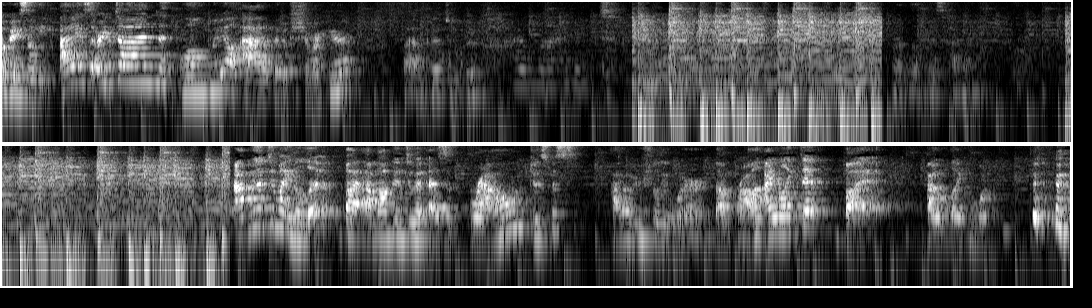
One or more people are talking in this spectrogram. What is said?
Okay, so the eyes are done. Well, maybe I'll add a bit of shimmer here, but I'm gonna do a bit of highlight. I love this highlight. I'm gonna do my lip, but I'm not gonna do it as a brown, just because I don't usually wear that brown. I liked it, but I would like more pink.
